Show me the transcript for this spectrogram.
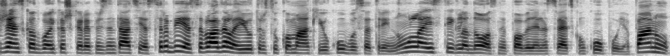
Ženska odbojkaška reprezentacija Srbije savladala jutro su Komaki u Kubu sa 3-0 i stigla do osme pobjede na svetskom kupu u Japanu,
